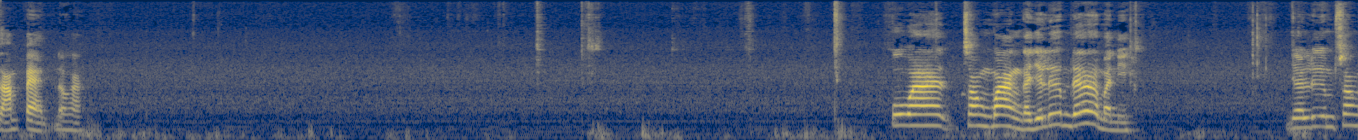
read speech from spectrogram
สามแปดเนาะค่ะปูว่าช่องว่างก็อย่าลืมเด้อบัดนี้ อย่าลืมช่อง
